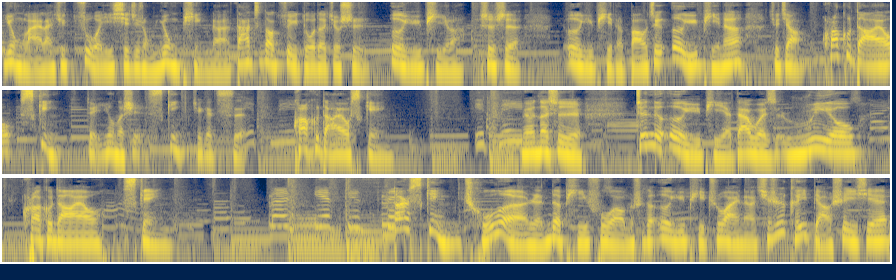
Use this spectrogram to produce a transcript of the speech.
用来来去做一些这种用品的，大家知道最多的就是鳄鱼皮了，是不是？鳄鱼皮的包，这个鳄鱼皮呢就叫 crocodile skin，对，用的是 skin 这个词，crocodile skin， It may 没有，那是 真的鳄鱼皮啊，that was real crocodile skin。 but if you think 当然，skin 除了人的皮肤啊，我们说的鳄鱼皮之外呢，其实可以表示一些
